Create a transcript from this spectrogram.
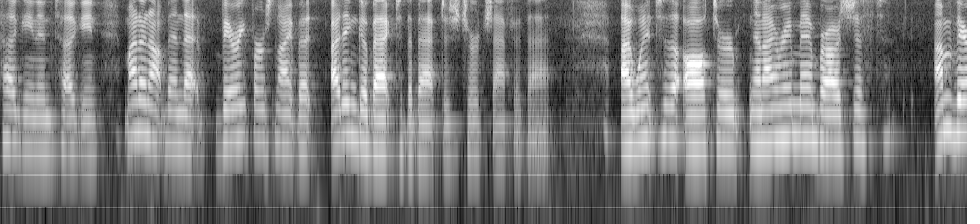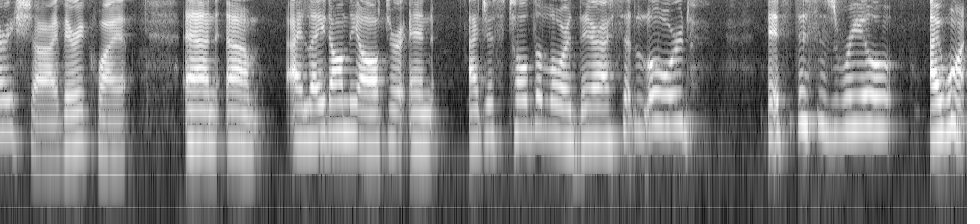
tugging and tugging. Might have not been that very first night, but I didn't go back to the Baptist church after that. I went to the altar, and I remember I was just. I'm very shy, very quiet, and um, I laid on the altar, and I just told the Lord there. I said, "Lord." if this is real, I want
